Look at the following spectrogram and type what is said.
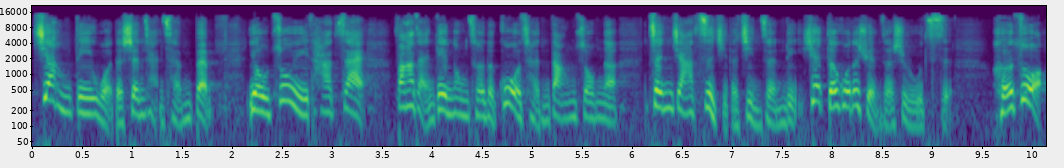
降低我的生产成本，有助于他在发展电动车的过程当中呢，增加自己的竞争力。现在德国的选择是如此。合作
